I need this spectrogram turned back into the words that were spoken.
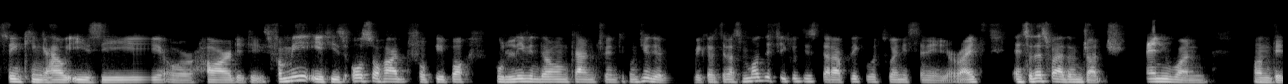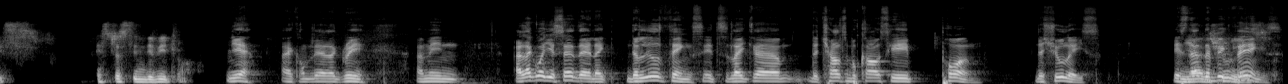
thinking how easy or hard it is. For me, it is also hard for people who live in their own country and to continue because there are small difficulties that are applicable to any scenario, right? And so that's why I don't judge anyone on this. It's just individual. Yeah, I completely agree. I mean, I like what you said there, like the little things. It's like um, the Charles Bukowski poem, "The Shoelace." It's yeah, not the, the big shoelace. things.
